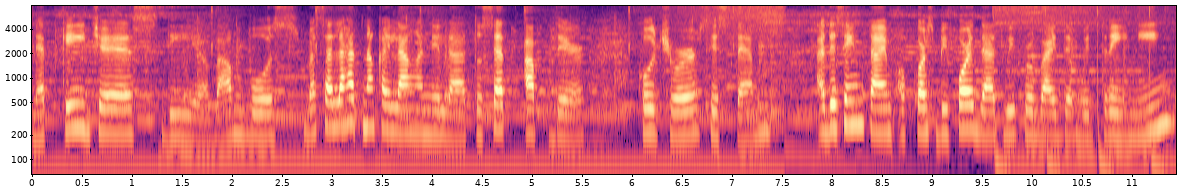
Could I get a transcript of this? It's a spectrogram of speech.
net cages, the uh, bamboos, basta lahat ng kailangan nila to set up their culture system. At the same time, of course, before that, we provide them with training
